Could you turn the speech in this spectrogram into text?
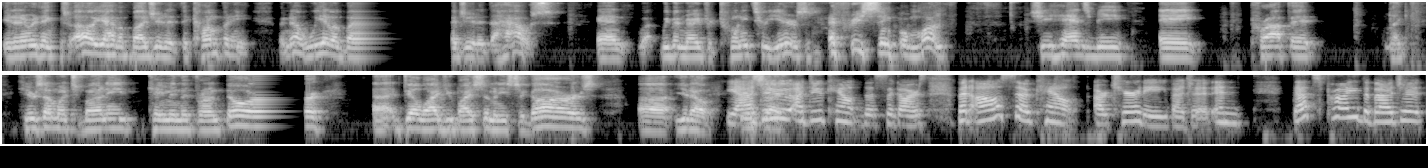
You know, everything's oh, you have a budget at the company, but no, we have a budget at the house, and we've been married for 22 years. And every single month, she hands me a profit. Like, here's how much money came in the front door. Uh, Dill, why'd you buy so many cigars? Uh, you know. Yeah, I do. Like, I do count the cigars, but I also count our charity budget, and that's probably the budget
